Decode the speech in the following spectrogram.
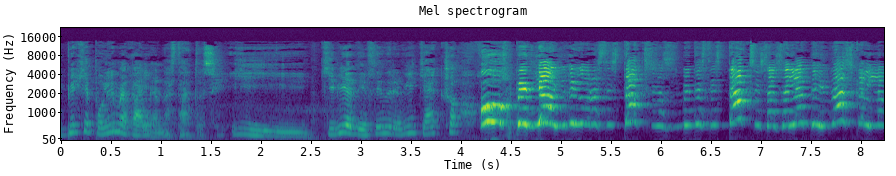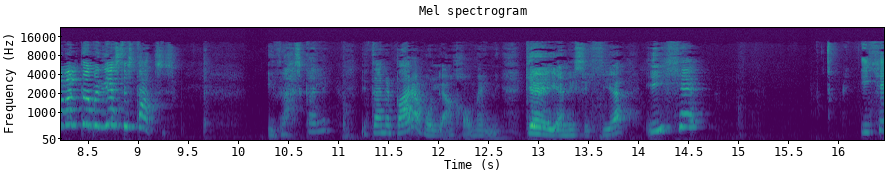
Υπήρχε πολύ μεγάλη αναστάτωση. Η κυρία Διευθύντρια βγήκε έξω. Ωχ, παιδιά, γρήγορα στις τάξεις σας! Μπείτε στις τάξεις σας! Ελάτε οι δάσκαλοι να βάλετε τα παιδιά στις τάξεις. Οι δάσκαλοι ήταν πάρα πολύ αγχωμένοι. Και η ανησυχία είχε. Είχε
